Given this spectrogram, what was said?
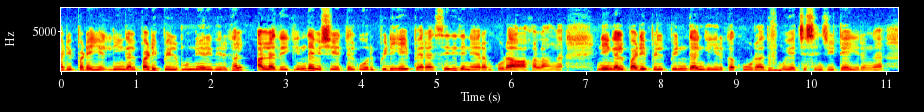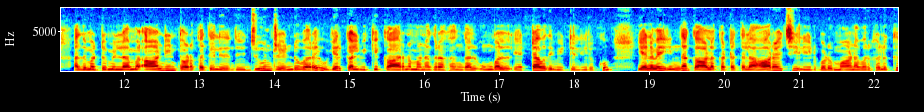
அடிப்படையில் நீங்கள் படிப்பில் முன்னேறுவீர்கள் அல்லது இந்த விஷயத்தில் ஒரு பிடியை பெற சிறிது நேரம் கூட ஆகலாங்க. நீங்கள் படிப்பில் பின்தங்கி இருக்கக்கூடாது. முயற்சி செஞ்சிட்டே இருங்க. அது மட்டும் இல்லாமல் ஆண்டின் தொடக்கத்திலிருந்து ஜூன் ரெண்டு வரை உயர்கல்விக்கு காரணமான கிரகங்கள் உங்கள் எட்டாவது வீட்டில் இருக்கும். எனவே இந்த காலகட்டத்தில் ஆராய்ச்சியில் ஈடுபடும் மாணவர்களுக்கு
